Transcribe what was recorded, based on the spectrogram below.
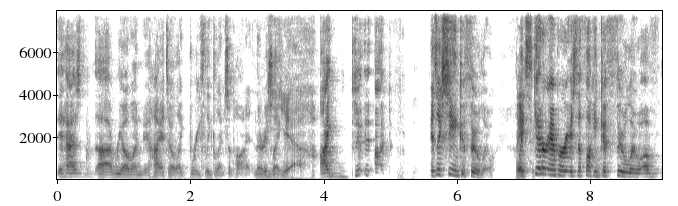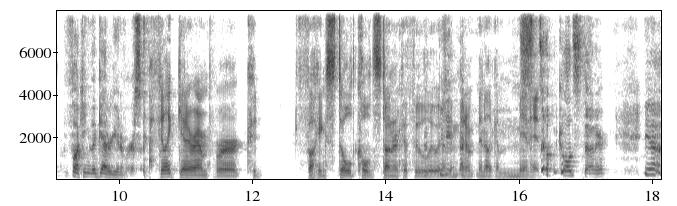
it has uh, Ryoma and Hayato like briefly glimpse upon it. And they're just like yeah. I, d- I- it's like seeing Cthulhu. Like Getter Emperor is the fucking Cthulhu of fucking the Getter universe. I feel like Getter Emperor could fucking Stone Cold Stunner Cthulhu in, a, in, a, in like a minute. Stone Cold Stunner. Yeah.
